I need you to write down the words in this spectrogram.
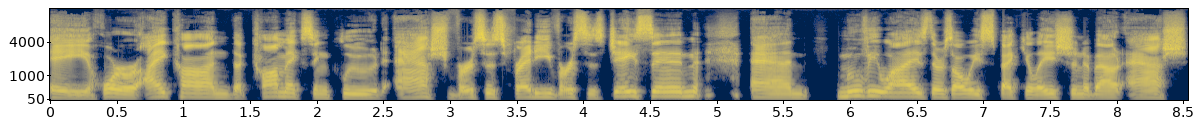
a horror icon, the comics include Ash versus Freddy versus Jason. And movie wise, there's always speculation about Ash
